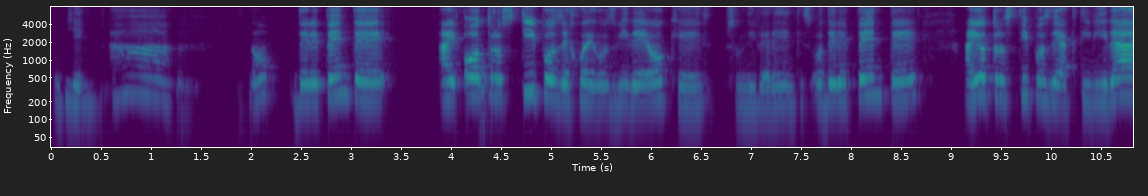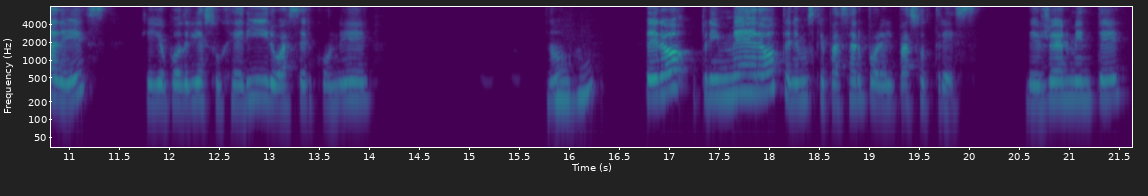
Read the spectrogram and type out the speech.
Y que, mm. ah, ¿no? De repente hay otros tipos de juegos video que son diferentes o de repente hay otros tipos de actividades que yo podría sugerir o hacer con él, ¿no? Pero primero tenemos que pasar por el paso 3, de realmente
